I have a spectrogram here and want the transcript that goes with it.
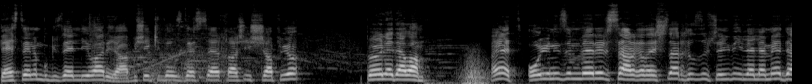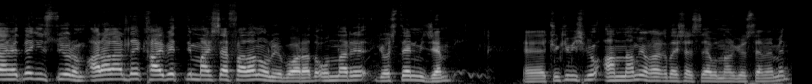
Destenin bu güzelliği var ya. Bir şekilde hız desteğe karşı iş yapıyor. Böyle devam. Evet oyun izin verirse arkadaşlar hızlı bir şekilde ilerlemeye devam etmek istiyorum. Aralarda kaybettiğim maçlar falan oluyor bu arada. Onları göstermeyeceğim. Ee, çünkü hiçbir anlamı yok arkadaşlar size bunları göstermemin.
